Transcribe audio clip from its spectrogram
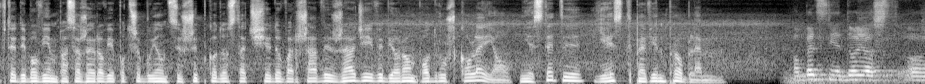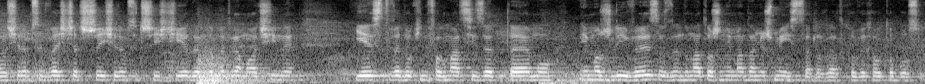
Wtedy bowiem pasażerowie potrzebujący szybko dostać się do Warszawy rzadziej wybiorą podróż koleją. Niestety jest pewien problem. Obecnie dojazd o 723 i 731 do metra Młociny jest według informacji ZTM-u niemożliwy ze względu na to, że nie ma tam już miejsca dla dodatkowych autobusów.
